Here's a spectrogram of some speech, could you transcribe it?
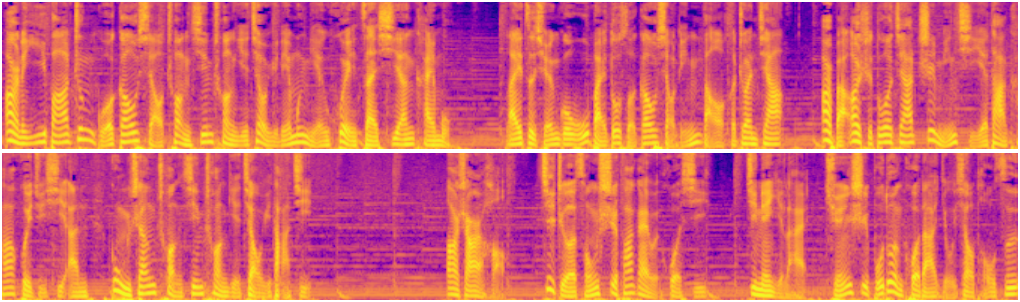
二零一八中国高校创新创业教育联盟年会在西安开幕，来自全国五百多所高校领导和专家，二百二十多家知名企业大咖汇聚西安，共商创新创业教育大计。二十二号，记者从市发改委获悉，今年以来，全市不断扩大有效投资。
